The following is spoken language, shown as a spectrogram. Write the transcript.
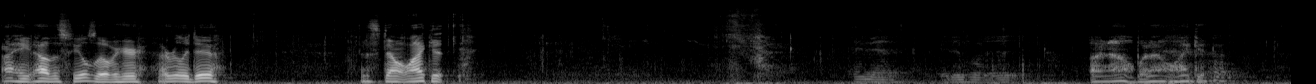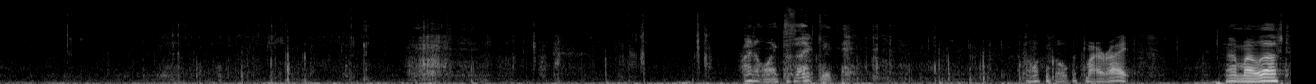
I hate how this feels over here. I really do. I just don't like it. Hey man, it is what it is. I know, but I don't like it. I don't like the fact that I want to go with my right, not my left.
